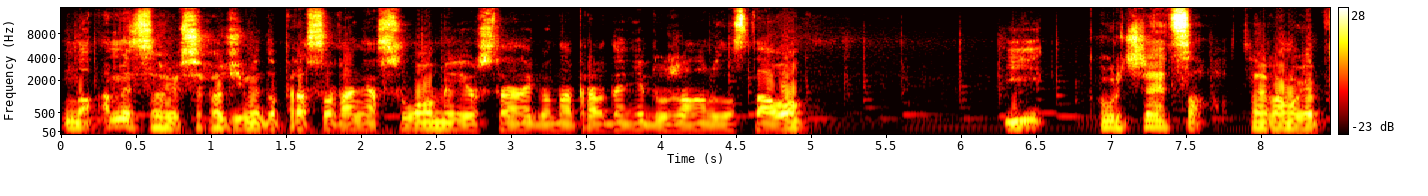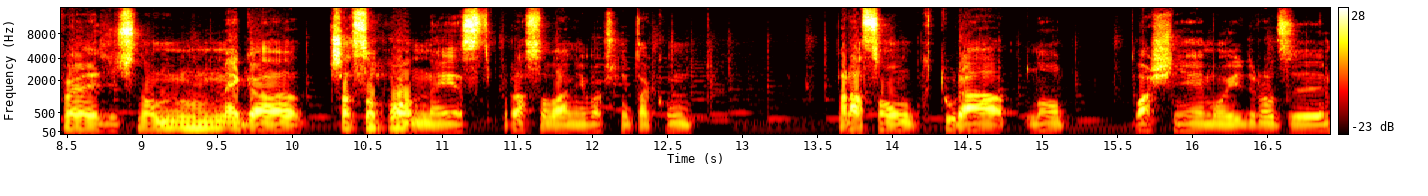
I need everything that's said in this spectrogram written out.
No, a my sobie przechodzimy do prasowania słomy, już tego naprawdę niedużo nam zostało. I kurczę, co? Co ja wam mogę powiedzieć? No, mega czasochłonne jest prasowanie właśnie taką prasą, która, no, właśnie, moi drodzy,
